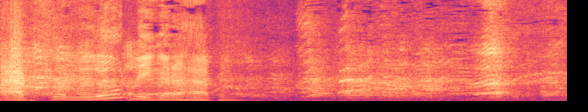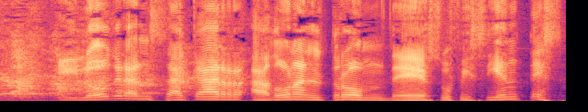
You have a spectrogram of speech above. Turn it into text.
Absolutely going to happen. y logran sacar a Donald Trump de suficientes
